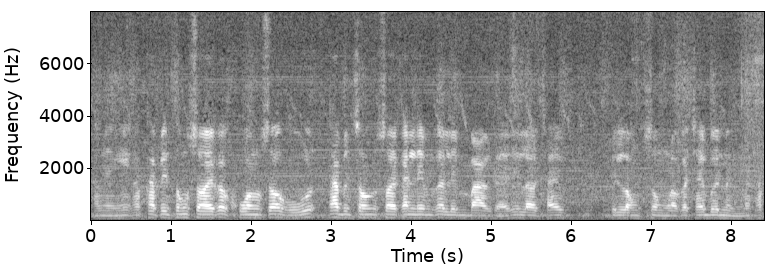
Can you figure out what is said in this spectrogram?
ทำอย่างนี้ครับ ถ้าเป็นทรงซอยก็ควงซ้อหู ถ้าเป็นทรงซอยกันเล็มก็เล็มบางแต่ที่เราใช้เป็นรองทรงเราก็ใช้เบอร์หนึ่งนะครับ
